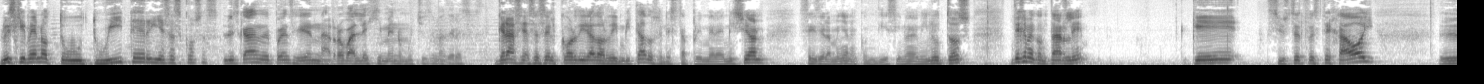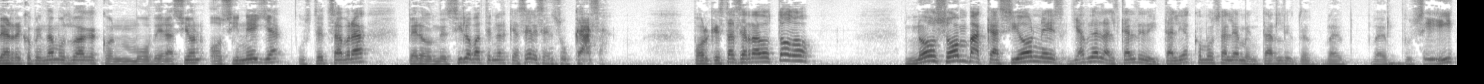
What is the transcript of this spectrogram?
Luis Jimeno, tu Twitter y esas cosas. Luis Cáceres, me pueden seguir en arroba Jimeno. Muchísimas gracias. Gracias, es el coordinador de invitados en esta primera emisión, 6 de la mañana con 19 minutos. Déjeme contarle que si usted festeja hoy, le recomendamos lo haga con moderación o sin ella, usted sabrá, pero donde sí lo va a tener que hacer es en su casa, porque está cerrado todo. No son vacaciones. ¿Ya vio al alcalde de Italia cómo sale a mentarle? Pues sí,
